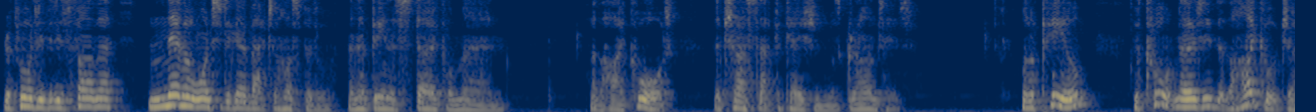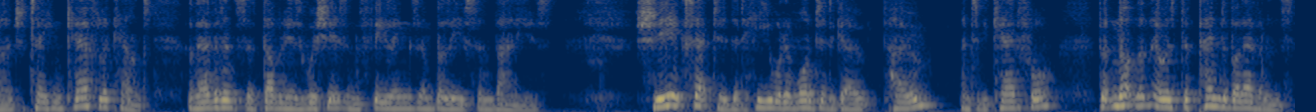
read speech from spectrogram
reported that his father never wanted to go back to hospital and had been a stoical man. At the High Court, the trust application was granted. On appeal, the court noted that the High Court judge had taken careful account of evidence of W.'s wishes and feelings and beliefs and values. She accepted that he would have wanted to go home and to be cared for, but not that there was dependable evidence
